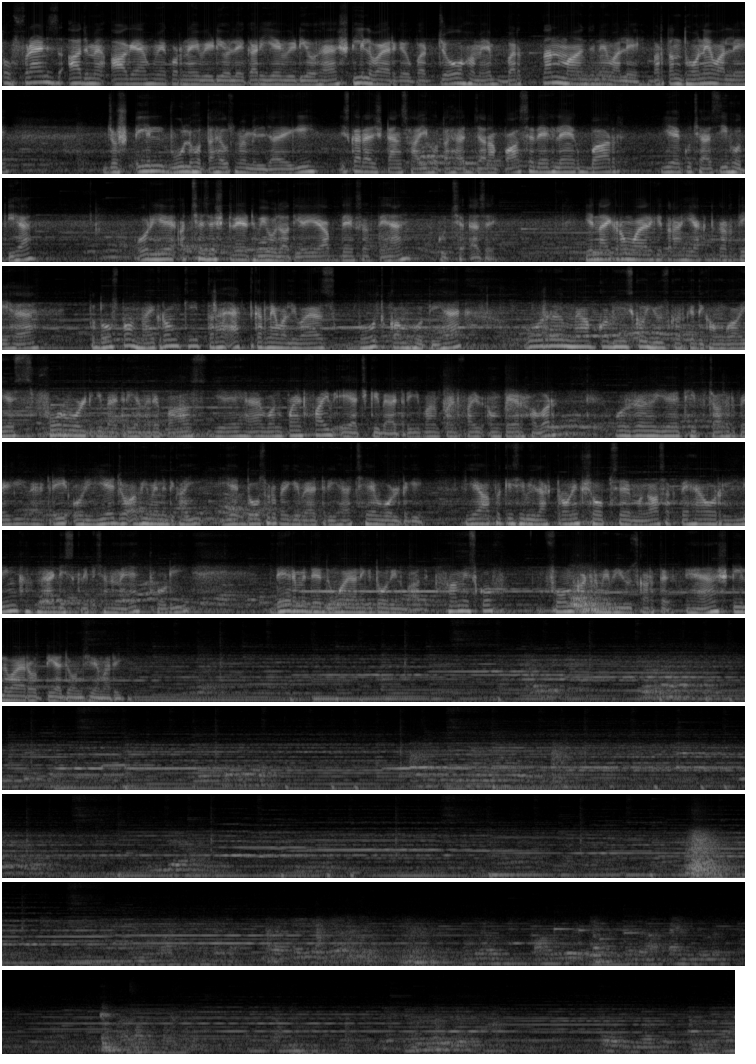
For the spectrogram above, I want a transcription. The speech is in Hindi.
तो फ्रेंड्स आज मैं आ गया हूँ एक और नई वीडियो लेकर। ये वीडियो है स्टील वायर के ऊपर, जो हमें बर्तन मांजने वाले, बर्तन धोने वाले जो स्टील वूल होता है, उसमें मिल जाएगी। इसका रेजिस्टेंस हाई होता है। ज़रा पास से देख लें एक बार, ये कुछ ऐसी होती है और ये अच्छे से स्ट्रेट भी हो जाती है। ये आप देख सकते हैं कुछ ऐसे। ये नाइक्रोम वायर की तरह ही एक्ट करती है। तो दोस्तों नाइक्रोम की तरह एक्ट करने वाली वायर्स बहुत कम होती हैं। और मैं आपको अभी इसको यूज़ करके दिखाऊँगा। ये फोर वोल्ट की बैटरी है मेरे पास। ये है 1.5 पॉइंट की बैटरी 1.5 पॉइंट अम्पेयर हवर और ये थी पचास रुपये की बैटरी। और ये जो अभी मैंने दिखाई, ये दो सौ रुपये की बैटरी है छः वोल्ट की। ये आप किसी भी इलेक्ट्रॉनिक शॉप से मंगा सकते हैं। और लिंक मैं डिस्क्रिप्शन में थोड़ी देर में दे दूँगा, यानी कि दो दिन बाद। हम इसको फोम कटर में भी यूज़ करते हैं। स्टील वायर होती है जौन सी हमारी। Thank you.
